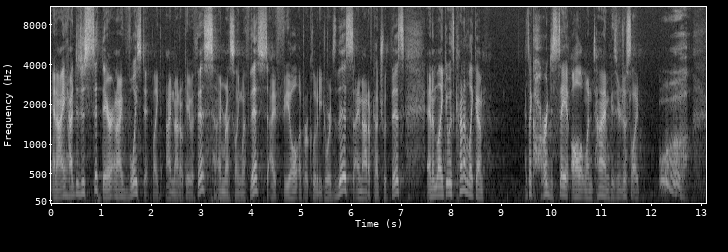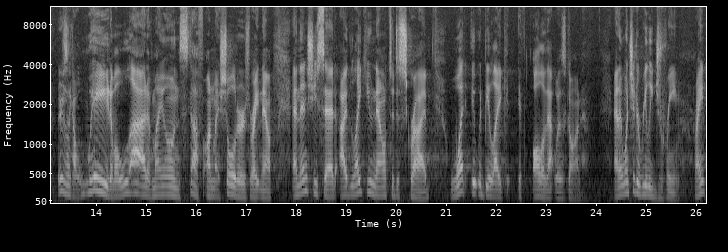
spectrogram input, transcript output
And I had to just sit there and I voiced it. Like, I'm not okay with this. I'm wrestling with this. I feel a proclivity towards this. I'm out of touch with this. And I'm like, it was kind of like a, it's like hard to say it all at one time because you're just like, there's like a weight of a lot of my own stuff on my shoulders right now. And then she said, I'd like you now to describe what it would be like if all of that was gone. And I want you to really dream, right?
